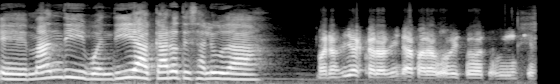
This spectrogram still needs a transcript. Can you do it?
Eh, Mandy, buen día. Caro te saluda. Buenos días, Carolina, para vos y toda tu audiencia.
